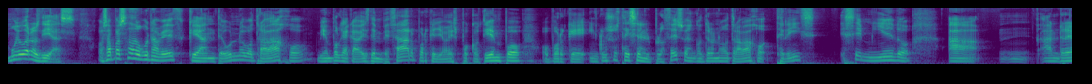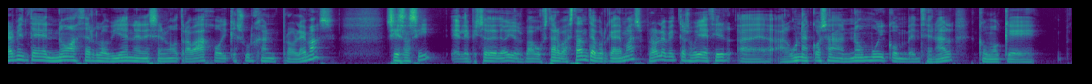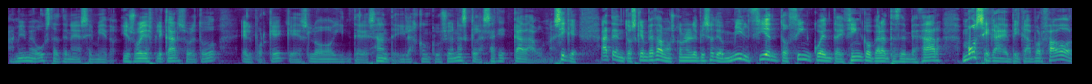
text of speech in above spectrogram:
Muy buenos días. ¿Os ha pasado alguna vez que ante un nuevo trabajo, bien porque acabáis de empezar, porque lleváis poco tiempo o porque incluso estáis en el proceso de encontrar un nuevo trabajo, tenéis ese miedo a, realmente no hacerlo bien en ese nuevo trabajo y que surjan problemas? Si es así, el episodio de hoy os va a gustar bastante porque además probablemente os voy a decir eh, alguna cosa no muy convencional como que a mí me gusta tener ese miedo y os voy a explicar sobre todo el por qué, que es lo interesante y las conclusiones que las saque cada uno. Así que atentos, que empezamos con el episodio 1155, pero antes de empezar, música épica, por favor.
